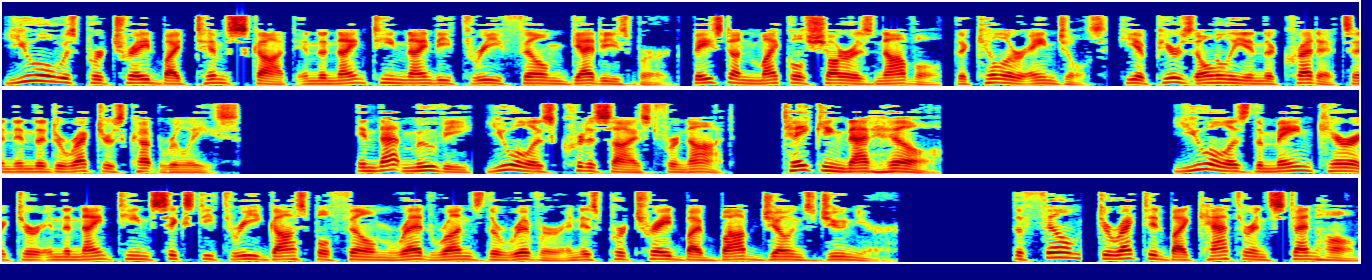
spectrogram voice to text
Ewell was portrayed by Tim Scott in the 1993 film Gettysburg, based on Michael Shaara's novel, The Killer Angels. He appears only in the credits and in the director's cut release. In that movie, Ewell is criticized for not taking that hill. Ewell is the main character in the 1963 gospel film Red Runs the River and is portrayed by Bob Jones, Jr. The film, directed by Katherine Stenholm,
